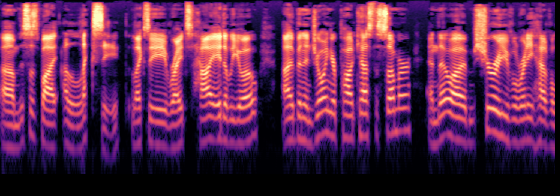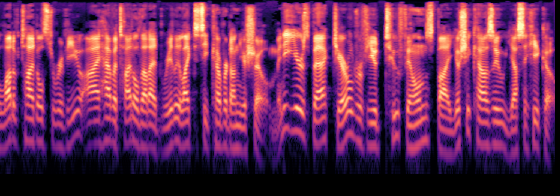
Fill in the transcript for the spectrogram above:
Um, this is by Alexi. Alexi writes, Hi, AWO. I've been enjoying your podcast this summer, and though I'm sure you've already have a lot of titles to review, I have a title that I'd really like to see covered on your show. Many years back, Gerald reviewed two films by Yoshikazu Yasuhiko,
